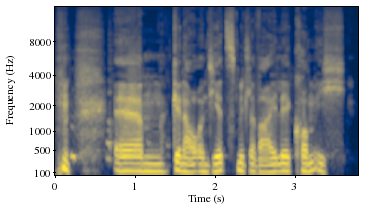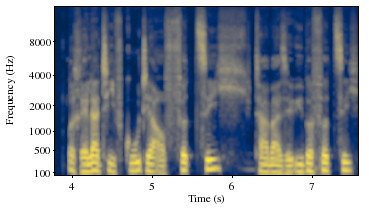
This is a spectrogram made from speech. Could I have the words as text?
ähm, genau, und jetzt mittlerweile komme ich relativ gut ja auf 40, teilweise über 40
